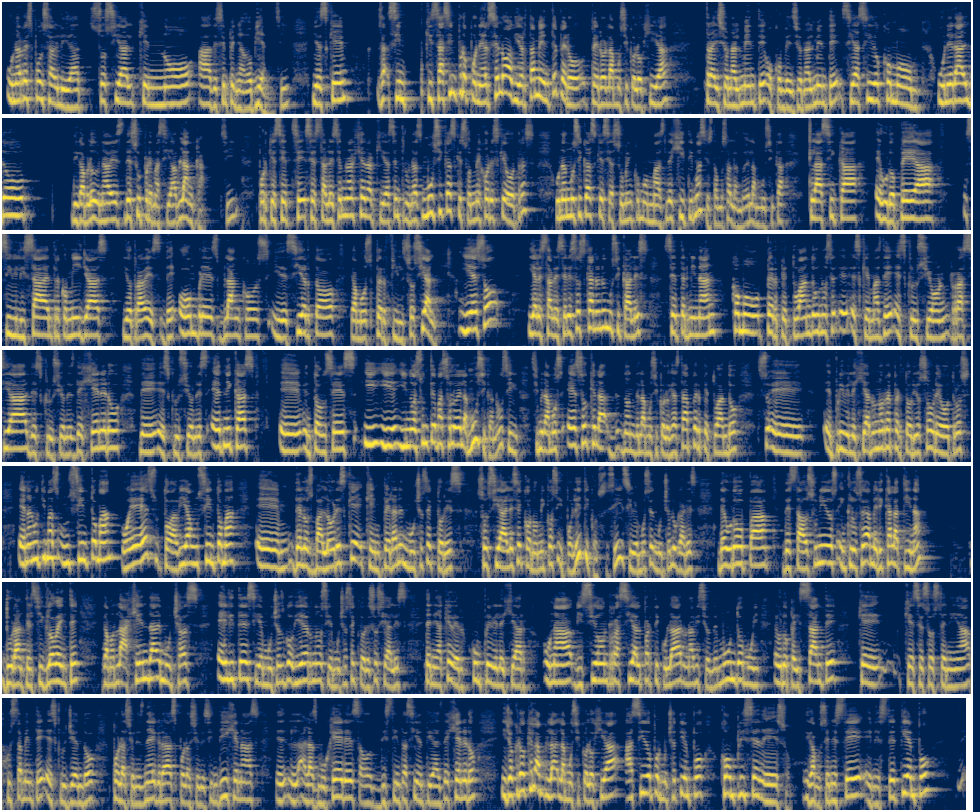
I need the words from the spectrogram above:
una responsabilidad social que no ha desempeñado bien, ¿sí? Y es que, o sea, sin, quizás sin proponérselo abiertamente, pero, pero la musicología tradicionalmente o convencionalmente sí ha sido como un heraldo, digámoslo de una vez, de supremacía blanca, porque se, establecen unas jerarquías entre unas músicas que son mejores que otras, unas músicas que se asumen como más legítimas, y estamos hablando de la música clásica, europea, civilizada, entre comillas, y otra vez, de hombres blancos y de cierto, digamos, perfil social. Y eso y al establecer esos cánones musicales se terminan como perpetuando unos eh, esquemas de exclusión racial, de exclusiones de género, de exclusiones étnicas eh, entonces, y, no es un tema solo de la música, ¿no? Si, si miramos eso, que la, donde la musicología está perpetuando eh, el privilegiar unos repertorios sobre otros, eran últimas un síntoma, o es todavía un síntoma eh, de los valores que, que, imperan en muchos sectores sociales, económicos y políticos. ¿sí? Si vemos en muchos lugares de Europa, de Estados Unidos e incluso de América Latina, durante el siglo XX, digamos, la agenda de muchas élites y de muchos gobiernos y de muchos sectores sociales tenía que ver con privilegiar una visión racial particular, una visión de mundo muy europeizante que, que se sostenía justamente excluyendo poblaciones negras, poblaciones indígenas, eh, a las mujeres o distintas identidades de género. Y yo creo que la, la, musicología ha sido por mucho tiempo cómplice de eso. Digamos, en este, en este tiempo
